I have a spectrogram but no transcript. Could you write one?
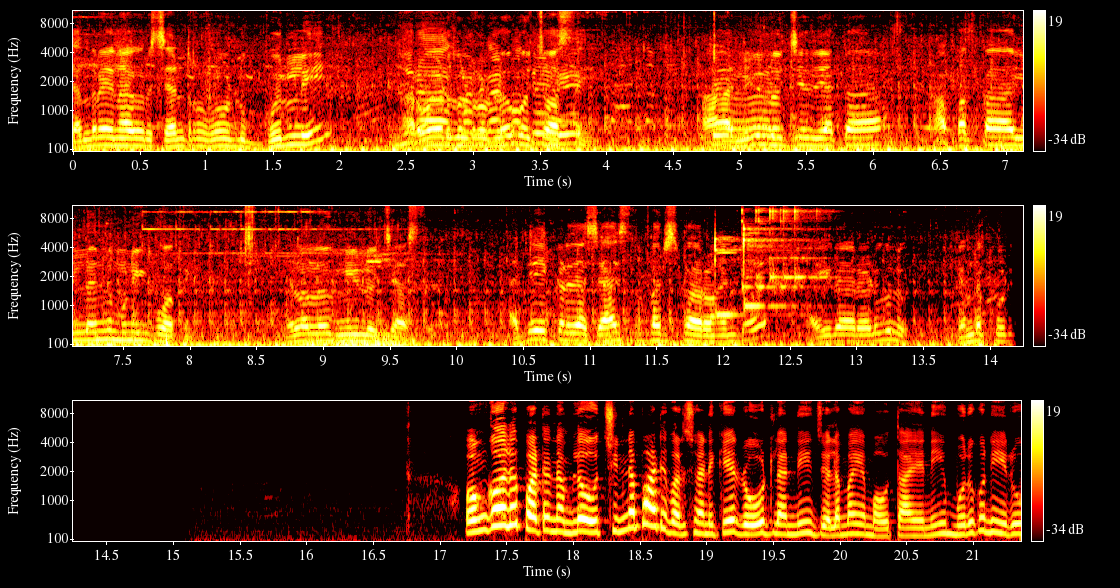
చంద్రయనగర్ సెంటర్ రోడ్డు బొర్లి అరవై అడుగుల రోడ్లోకి వచ్చి వస్తాయి ఆ నీళ్ళు వచ్చేది ఎక్క ఆ పక్క ఇళ్ళన్నీ మునిగిపోతాయి. ఇళ్ళలోకి నీళ్ళు వచ్చేస్తాయి. అదే ఇక్కడ శాస్త్ర పరిష్కారం అంటే ఐదారు అడుగులు కింద కొడి ఒంగోలు పట్టణంలో చిన్నపాటి వర్షానికే రోడ్లన్నీ జలమయం అవుతాయని మురుగునీరు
